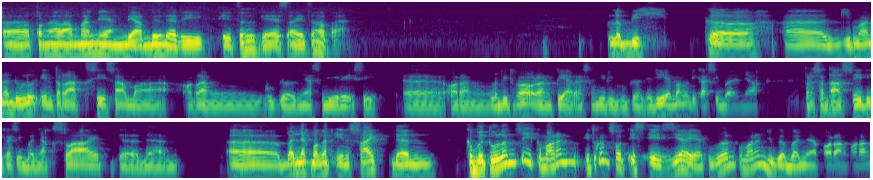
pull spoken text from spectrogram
uh, pengalaman yang diambil dari itu GSA itu apa? Lebih ke uh, gimana dulu interaksi sama orang Google-nya sendiri sih. Uh, orang lebih tua orang PR sendiri Google. Jadi emang dikasih banyak presentasi, dikasih banyak slide uh, dan uh, banyak banget insight dan kebetulan sih kemarin itu kan Southeast Asia ya. Kebetulan kemarin juga banyak orang-orang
